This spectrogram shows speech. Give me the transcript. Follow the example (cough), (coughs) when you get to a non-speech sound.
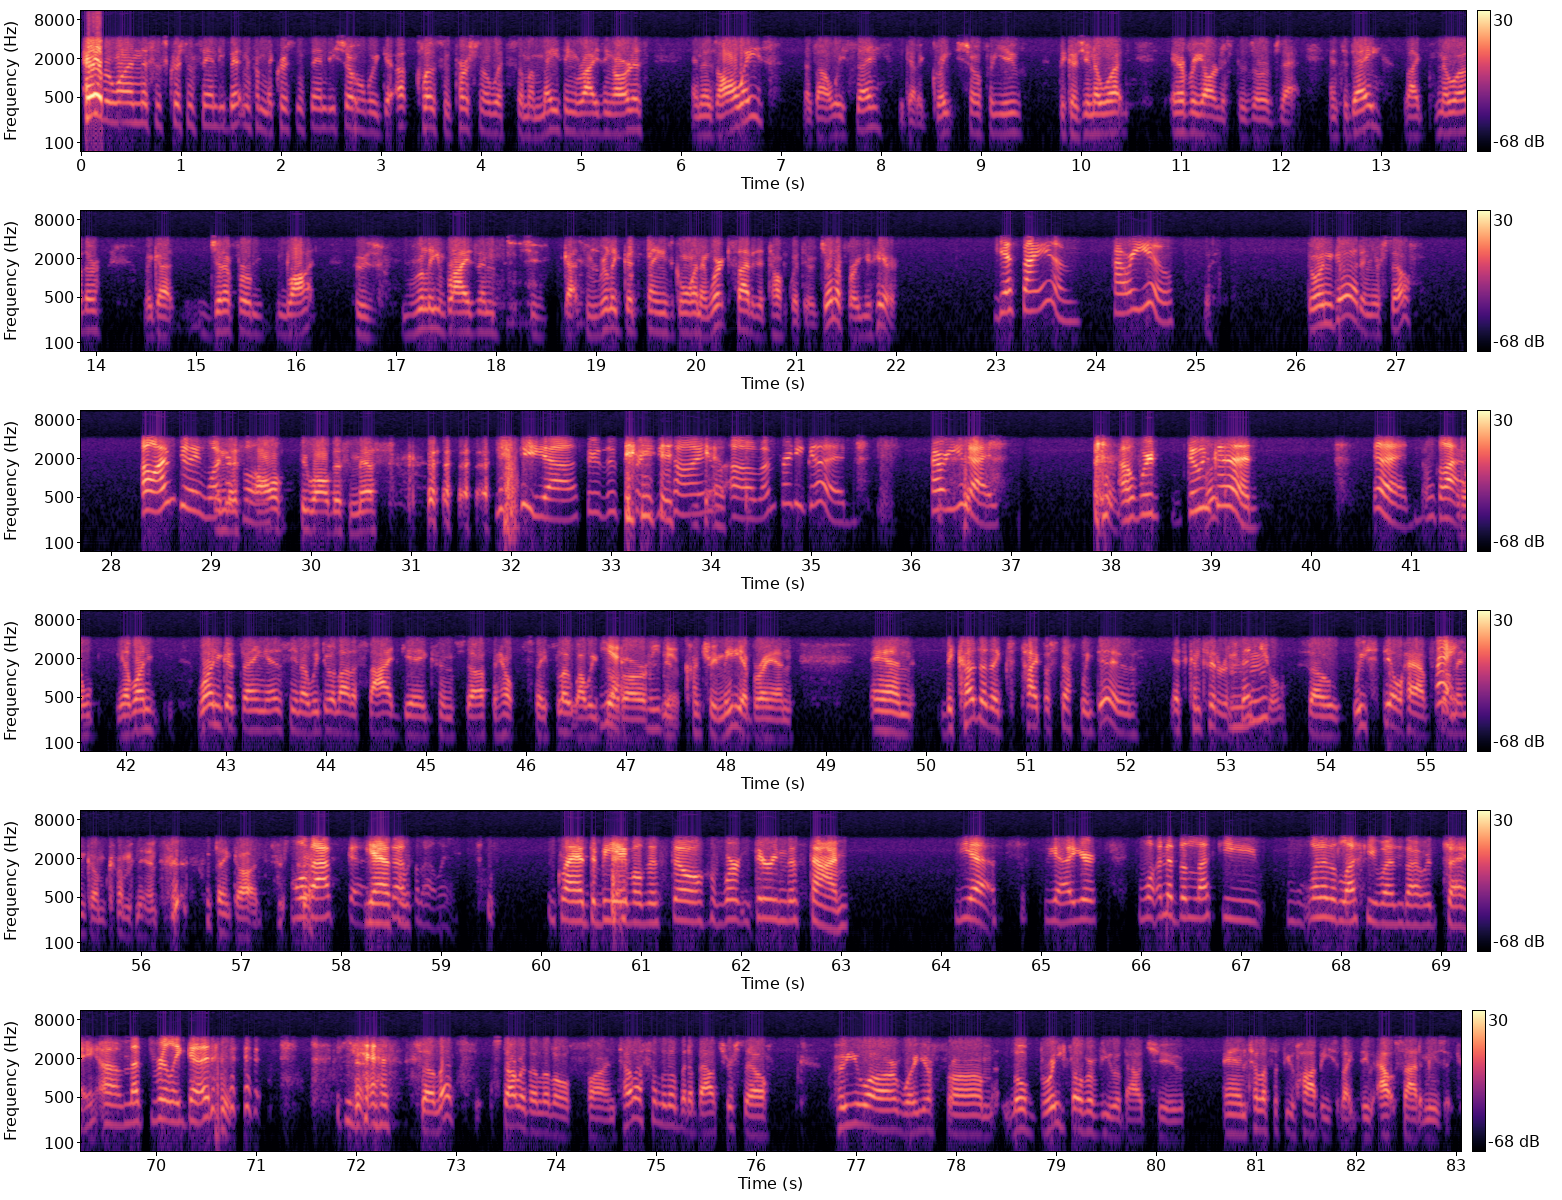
Hey everyone, this is Chris and Sandy Benton from the Chris and Sandy Show. Where we get up close and personal with some amazing rising artists. And as always, as I always say, we got a great show for you because you know what? Every artist deserves that. And today, like no other, we got Jennifer Mlott, who's really rising. She's got some really good things going, and we're excited to talk with her. Jennifer, are you here? Yes, I am. How are you? Doing good, and yourself? Oh, I'm doing wonderful. In this all through all this mess. (laughs) (laughs) yeah, through this crazy (laughs) time. yes. Um, I'm pretty good. How are you guys? (clears throat) oh, we're doing good. Good. I'm glad. Yeah, yeah, one one good thing is, you know, we do a lot of side gigs and stuff to help stay afloat while we build yes, our we new country media brand. And because of the type of stuff we do, it's considered mm-hmm. essential. So we still have right. some income coming in. (laughs) Thank God. Well, that's good. yes, definitely. Glad to be able to still work during this time. Yes. Yeah, you're one of the lucky one of the lucky ones I would say. Um that's really good. (laughs) (laughs) yes. So let's start with a little fun. Tell us a little bit about yourself, who you are, where you're from, a little brief overview about you, and tell us a few hobbies you like to do outside of music.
